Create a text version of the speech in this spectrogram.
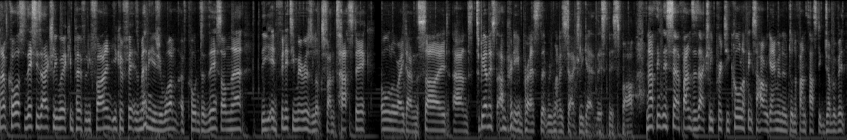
Now, of course, this is actually working perfectly fine. You can fit as many as you want according to this on there. The infinity mirrors looks fantastic all the way down the side and to be honest i'm pretty impressed that we've managed to actually get this this far and i think this set of fans is actually pretty cool i think sahara gaming have done a fantastic job of it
